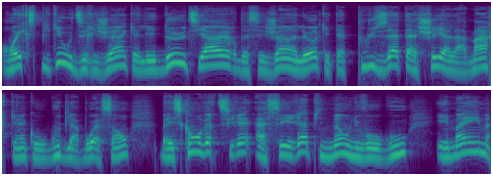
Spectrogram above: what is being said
ont expliqué aux dirigeants que les deux tiers de ces gens-là qui étaient plus attachés à la marque hein, qu'au goût de la boisson, ben, se convertiraient assez rapidement au nouveau goût et même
